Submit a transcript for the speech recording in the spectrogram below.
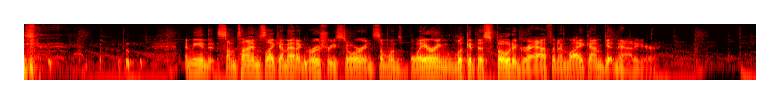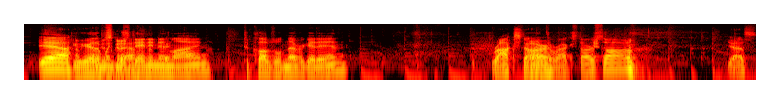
I mean, sometimes like I'm at a grocery store and someone's blaring, "Look at this photograph," and I'm like, I'm getting out of here. Yeah. Do you hear I'm them when you're gonna- standing in line to clubs we'll never get in? Like Rockstar. the Rockstar song? yes.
